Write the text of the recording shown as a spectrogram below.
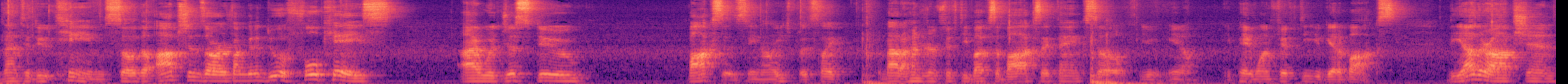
than to do teams. So the options are if I'm gonna do a full case, I would just do boxes. You know, each it's like about 150 bucks a box, I think. So you you know you pay 150, you get a box. The other option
